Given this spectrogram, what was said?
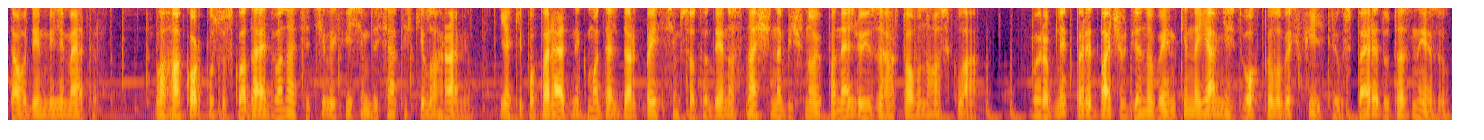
та 1 мм. Вага корпусу складає 12,8 кг. Як і попередник, модель DarkBase 701 оснащена бічною панеллю із загартованого скла. Виробник передбачив для новинки наявність двох пилових фільтрів спереду та знизу.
